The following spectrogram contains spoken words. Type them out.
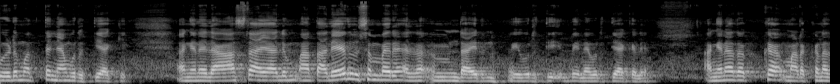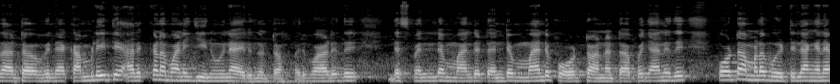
വീട് മൊത്തം ഞാൻ വൃത്തിയാക്കി. അങ്ങനെ ലാസ്റ്റ് ആയാലും ആ തലേ ദിവസം വരെ ഉണ്ടായിരുന്നു ഈ വൃത്തി പിന്നെ വൃത്തിയാക്കൽ അങ്ങനെ അതൊക്കെ മടക്കണതാണ് കേട്ടോ പിന്നെ കംപ്ലീറ്റ് അലക്കണ പണി ജിനുവിനായിരുന്നു കേട്ടോ ഒരുപാട് ഇത് എന്റെ ഹസ്ബൻഡിന്റെ ഉമ്മാന്റെ കേട്ടോ എന്റെ ഉമ്മാന്റെ ഫോട്ടോ ആണ് കേട്ടോ അപ്പോൾ ഞാനിത് ഫോട്ടോ നമ്മളെ വീട്ടിൽ അങ്ങനെ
